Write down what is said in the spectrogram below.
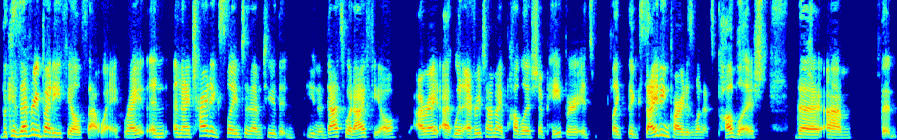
Because everybody feels that way right? And and i try to explain to them too that you know that's what i feel all right? I, when every time i publish a paper it's like the exciting part is when it's published. The um the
